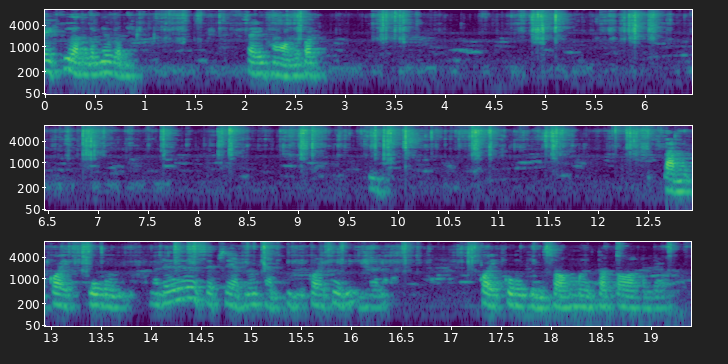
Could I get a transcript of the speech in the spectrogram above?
ส่เครื่องกันเยอะกันนี่ใส่หอมก่อนตำก้อยกุ้งมาเด้อแซ่บๆน้ำกันกินก้อยกุ้งอีกแล้วล่ะก้อยกุ้งกินสองมือต่อๆกันแล้วค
